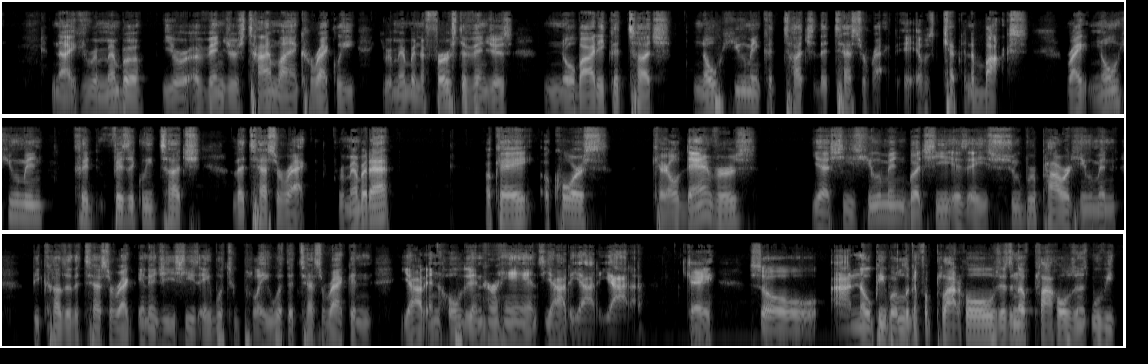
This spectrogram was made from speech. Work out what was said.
Now, if you remember your Avengers timeline correctly, you remember in the first Avengers, nobody could touch, no human could touch the Tesseract. It, it was kept in a box, right? No human could physically touch the Tesseract. Remember that? Okay, of course, Carol Danvers, yeah, she's human, but she is a super powered human because of the Tesseract energy. She's able to play with the Tesseract and yada and hold it in her hands, yada yada yada. Okay. So I know people are looking for plot holes. There's enough plot holes in this movie.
